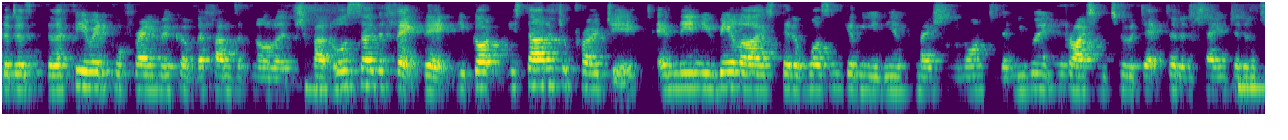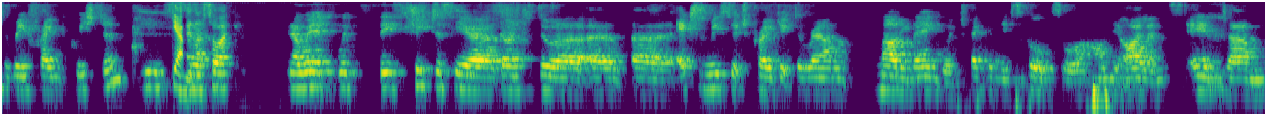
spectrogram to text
the, the theoretical framework of the funds of knowledge, but also the fact that you got, you started your project and then you realised that it wasn't giving you the information you wanted and you weren't frightened to adapt it and change it and to reframe the question. Yeah. And so I, you know, we're, with these teachers here are going to do a, a, a action research project around Māori language back in their schools or on the islands and um,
